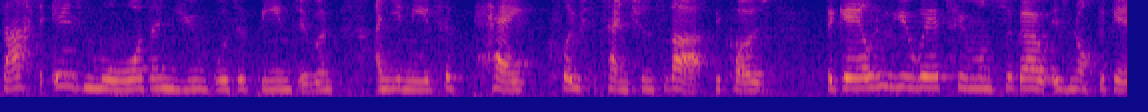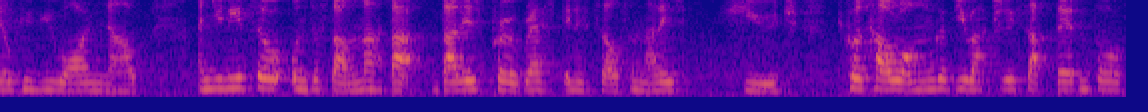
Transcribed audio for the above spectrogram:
that is more than you would have been doing. And you need to pay close attention to that because the girl who you were two months ago is not the girl who you are now. And you need to understand that, that that is progress in itself and that is huge. Because how long have you actually sat there and thought,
